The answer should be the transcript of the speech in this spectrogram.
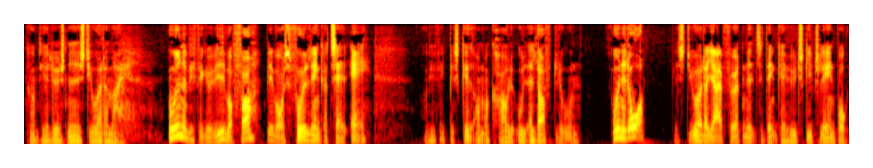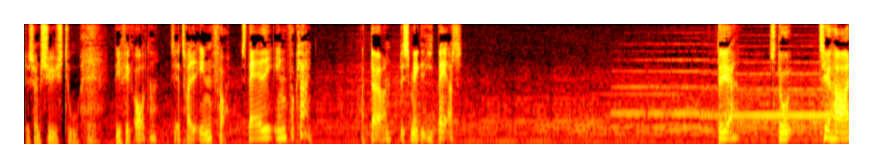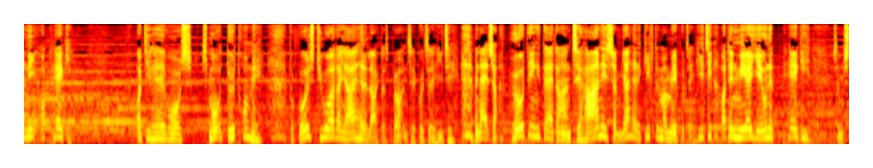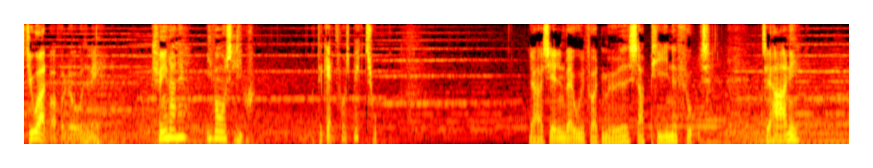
kom de og løsnede Stuart og mig. Uden at vi fik at vide hvorfor, blev vores fodlænker taget af, og vi fik besked om at kravle ud af loftluen. Uden et ord blev Stuart og jeg ført ned til den kahytskibslægen brugte som sygestue. Vi fik ordre til at træde indenfor. Stadig ingen forklaring. Og døren blev smækket i bag os. Der stod Tehani og Peggy. Og de havde vores små døtre med, for både Stuart og jeg havde lagt os børn til på Tahiti. Men altså høvdingedatteren Tehani, som jeg havde giftet mig med på Tahiti, og den mere jævne Peggy, som Stuart var forlovet med. Kvinderne i vores liv. Og det galt for os begge to. Jeg har sjældent været ude for et møde så pinefuldt. Tehani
